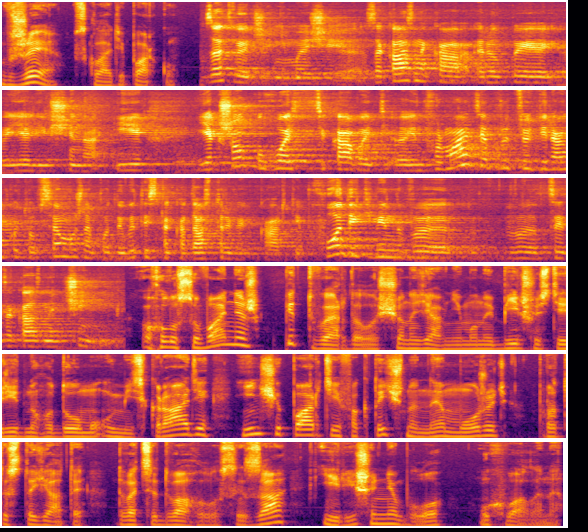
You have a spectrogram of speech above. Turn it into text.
вже в складі парку. затверджені межі заказника РЛП Ялівщина. І якщо когось цікавить е, інформація про цю ділянку, то все можна подивитись на кадастровій карті. Входить він в, в цей заказник чи ні. Голосування ж підтвердило, що наявній монобільшості рідного дому у міськраді інші партії фактично не можуть протистояти. 22 голоси за, і рішення було ухвалене.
